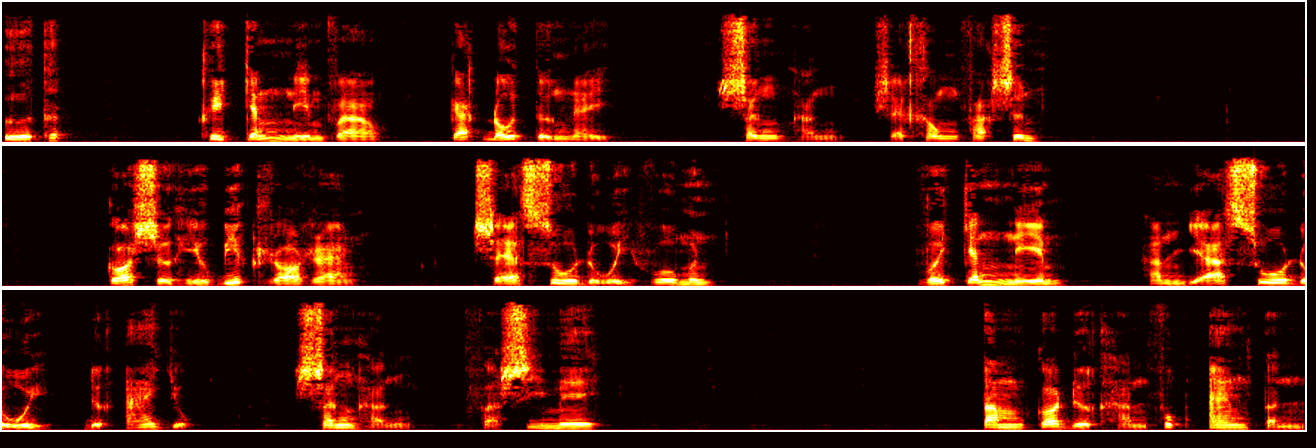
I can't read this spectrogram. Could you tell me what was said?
ưa thích, khi chánh niệm vào các đối tượng này, sân hận sẽ không phát sinh. Có sự hiểu biết rõ ràng sẽ xua đuổi vô minh. Với chánh niệm, hành giả xua đuổi được ái dục, sân hận và si mê. Tâm có được hạnh phúc an tịnh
